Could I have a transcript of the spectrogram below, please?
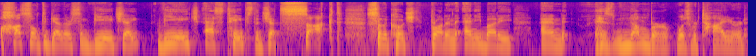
hustled together some VHA, VHS tapes. The Jets sucked, so the coach brought in anybody, and his number was retired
